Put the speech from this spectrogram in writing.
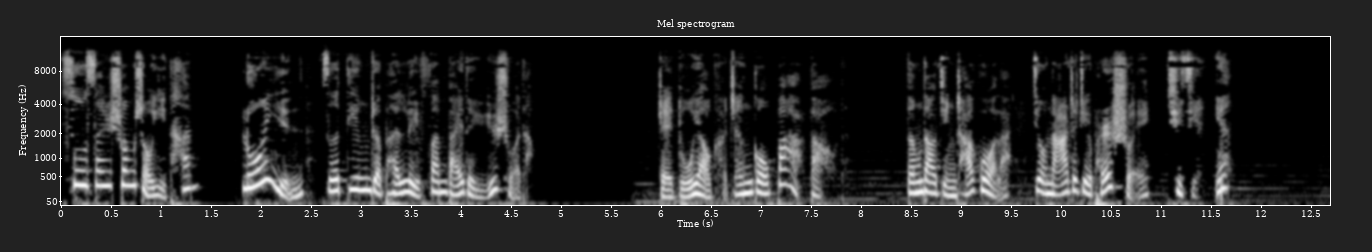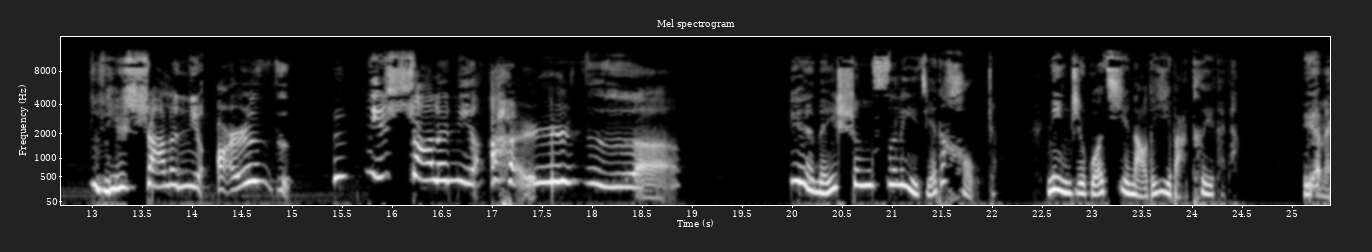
苏三双手一摊，罗隐则盯着盆里翻白的鱼说道：“这毒药可真够霸道的。等到警察过来，就拿着这盆水去检验。”你杀了你儿子！你杀了你儿子啊！月梅声嘶力竭的吼着，宁志国气恼的一把推开他：“月梅，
